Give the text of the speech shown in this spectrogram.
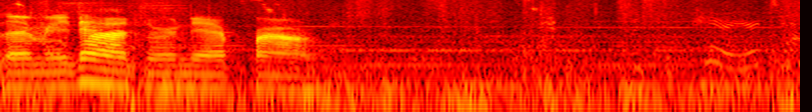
Let me touch your nipple. With superior tech.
